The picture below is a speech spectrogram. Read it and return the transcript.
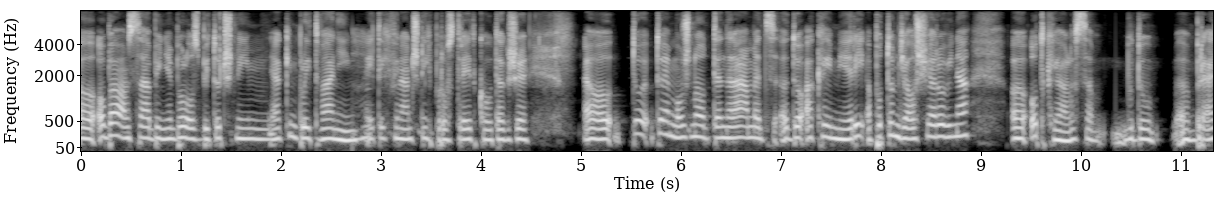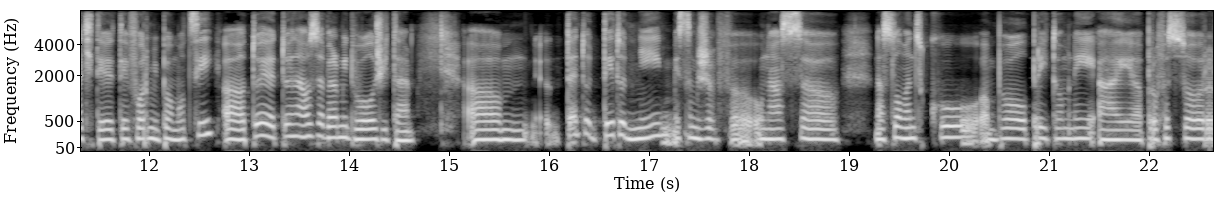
Obávam sa, aby nebolo zbytočným nejakým plitvaním mm-hmm. aj tých finančných prostriedkov. Takže to, to je možno ten rámec, do akej miery. A potom ďalšia rovina, odkiaľ sa budú brať tie, tie formy pomoci. To je, to je naozaj veľmi dôležité. Tento, tieto dni, myslím, že v, u nás na Slovensku bol prítomný aj profesor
